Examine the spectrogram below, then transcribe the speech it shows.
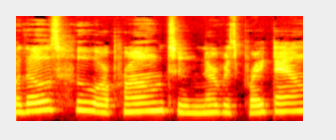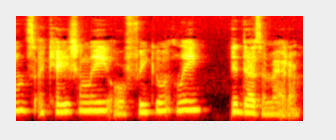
For those who are prone to nervous breakdowns occasionally or frequently, it doesn't matter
